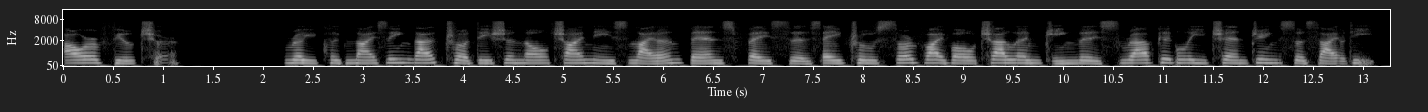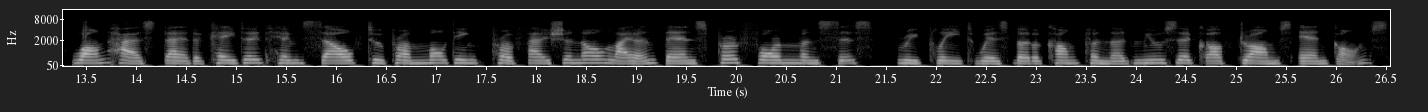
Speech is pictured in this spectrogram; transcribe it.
Our future recognizing that traditional Chinese lion dance faces a true survival challenge in this rapidly changing society. Wang has dedicated himself to promoting professional lion dance performances, replete with the accompanied music of drums and gongs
